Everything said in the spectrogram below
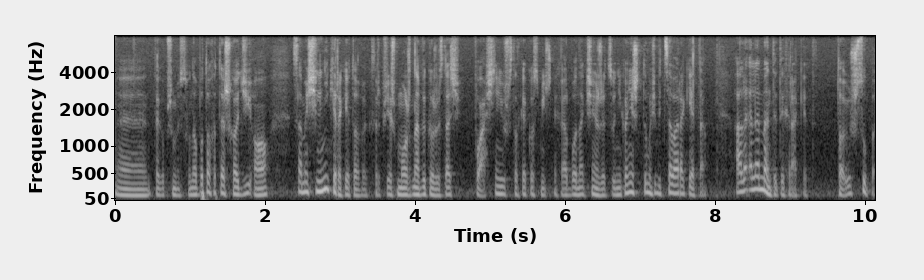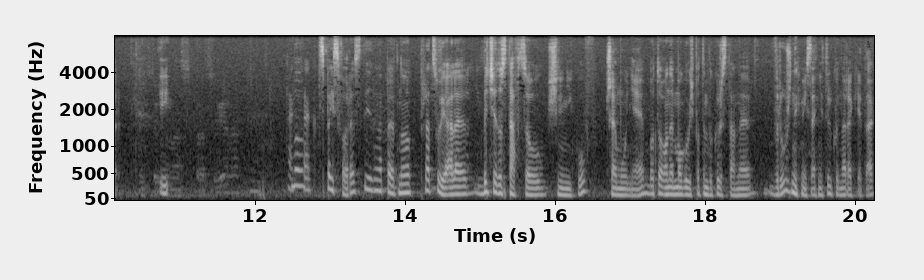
e, tego przemysłu? No bo to też chodzi o same silniki rakietowe, które przecież można wykorzystać właśnie już w statkach kosmicznych albo na Księżycu. Niekoniecznie to musi być cała rakieta, ale elementy tych rakiet to już super. I Tak, no, tak. Space Forest na pewno pracuje, ale bycie dostawcą silników, czemu nie? Bo to one mogą być potem wykorzystane w różnych miejscach, nie tylko na rakietach.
